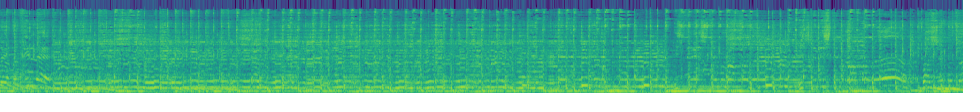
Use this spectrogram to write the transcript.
çalıyor da dinle. başımıza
